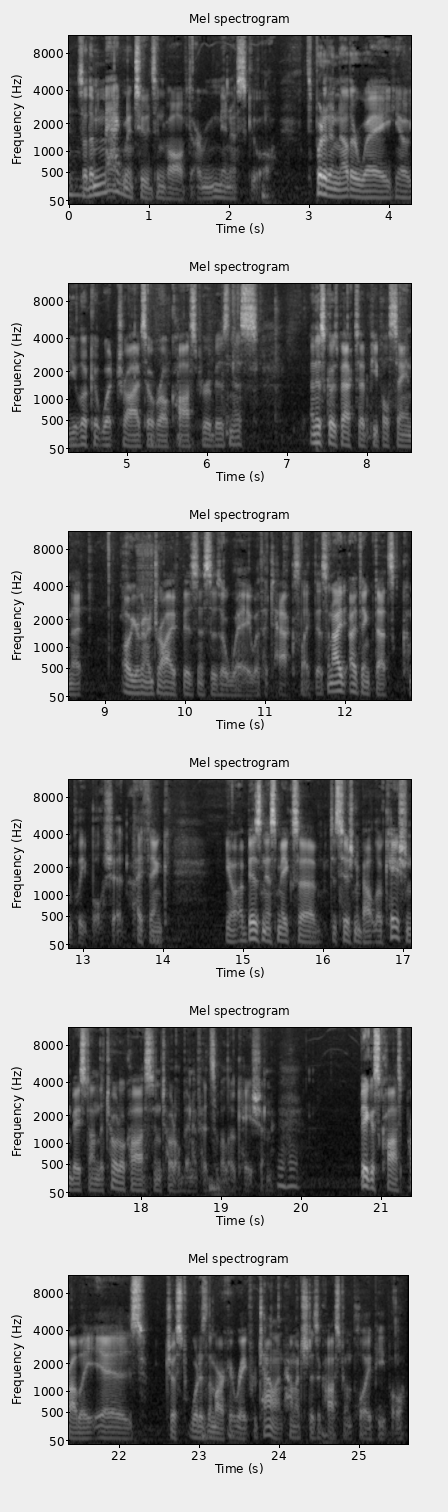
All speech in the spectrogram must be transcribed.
Mm-hmm. So the magnitudes involved are minuscule. To put it another way, you know, you look at what drives overall cost for a business, and this goes back to people saying that, oh, you're going to drive businesses away with a tax like this, and I, I think that's complete bullshit. I think you know, a business makes a decision about location based on the total costs and total benefits of a location. Mm-hmm. Biggest cost probably is just what is the market rate for talent? How much does it cost to employ people?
